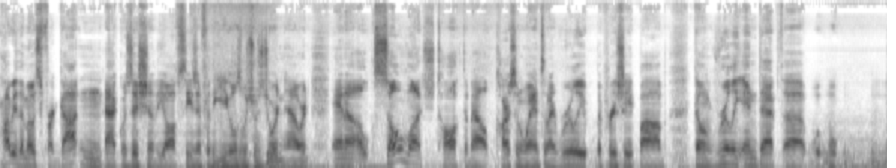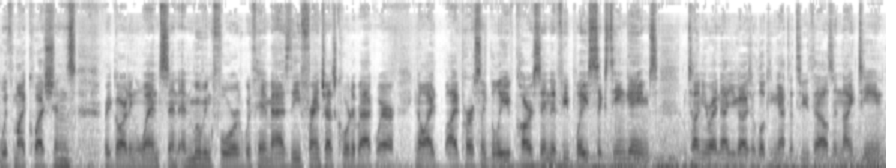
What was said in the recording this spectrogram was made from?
Probably the most forgotten acquisition of the offseason for the Eagles, which was Jordan Howard. And uh, so much talked about Carson Wentz, and I really appreciate Bob going really in depth uh, w- w- with my questions regarding Wentz and, and moving forward with him as the franchise quarterback. Where, you know, I, I personally believe Carson, if he plays 16 games, I'm telling you right now, you guys are looking at the 2019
